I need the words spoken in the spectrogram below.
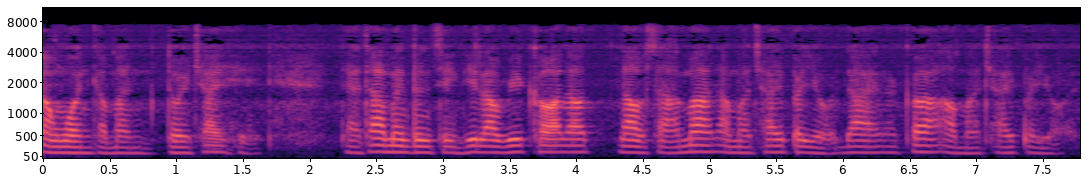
กังวลกับมันโดยใช่เหตุ แต่ถ้ามันเป็นสิ่งที่เราวิเคราะห์แล้วเราสามารถเอามาใช้ประโยชน์ได้แล้วก็เอามาใช้ประโยชน์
